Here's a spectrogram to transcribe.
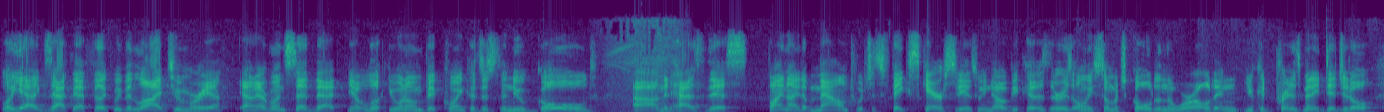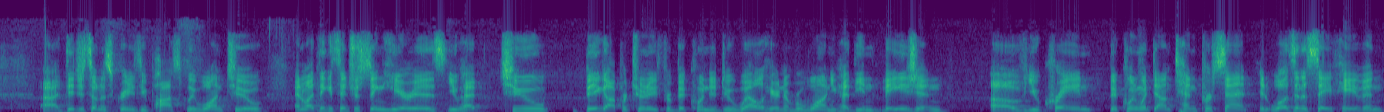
Well, yeah, exactly. I feel like we've been lied to, Maria. Um, everyone said that, you know, look, you want to own Bitcoin because it's the new gold. Um, it has this finite amount, which is fake scarcity, as we know, because there is only so much gold in the world, and you could print as many digital uh, digits on a screen as you possibly want to. And what I think is interesting here is you had two big opportunities for Bitcoin to do well here. Number one, you had the invasion of Ukraine. Bitcoin went down 10%. It wasn't a safe haven.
